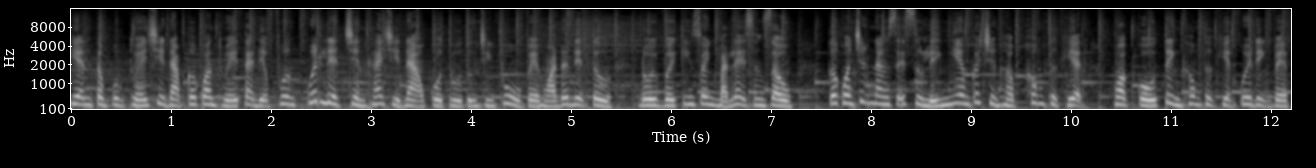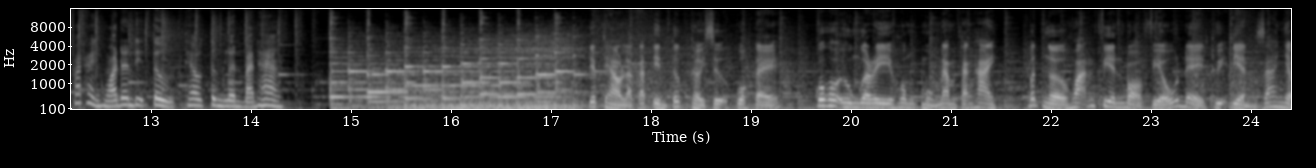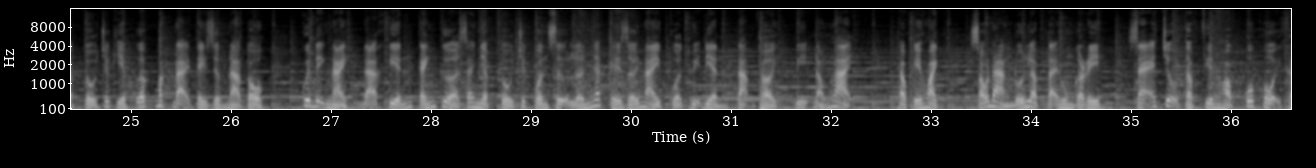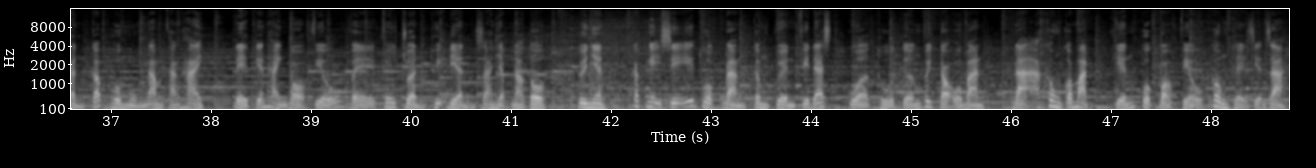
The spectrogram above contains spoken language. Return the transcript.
Hiện Tổng cục Thuế chỉ đạo cơ quan thuế tại địa phương quyết liệt triển khai chỉ đạo của Thủ tướng Chính phủ về hóa đơn điện tử đối với kinh doanh bán lẻ xăng dầu. Cơ quan chức năng sẽ xử lý nghiêm các trường hợp không thực hiện hoặc cố tình không thực hiện quy định về phát hành hóa đơn điện tử theo từng lần bán hàng. Tiếp theo là các tin tức thời sự quốc tế. Quốc hội Hungary hôm 5 tháng 2 bất ngờ hoãn phiên bỏ phiếu để Thụy Điển gia nhập Tổ chức Hiệp ước Bắc Đại Tây Dương NATO. Quyết định này đã khiến cánh cửa gia nhập tổ chức quân sự lớn nhất thế giới này của Thụy Điển tạm thời bị đóng lại. Theo kế hoạch, 6 đảng đối lập tại Hungary sẽ triệu tập phiên họp quốc hội khẩn cấp hôm 5 tháng 2 để tiến hành bỏ phiếu về phê chuẩn Thụy Điển gia nhập NATO. Tuy nhiên, các nghị sĩ thuộc đảng cầm quyền Fidesz của Thủ tướng Viktor Orbán đã không có mặt khiến cuộc bỏ phiếu không thể diễn ra.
